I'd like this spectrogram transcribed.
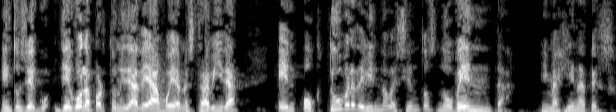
Entonces llegó, llegó la oportunidad de Amway a nuestra vida en octubre de 1990. Imagínate eso.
